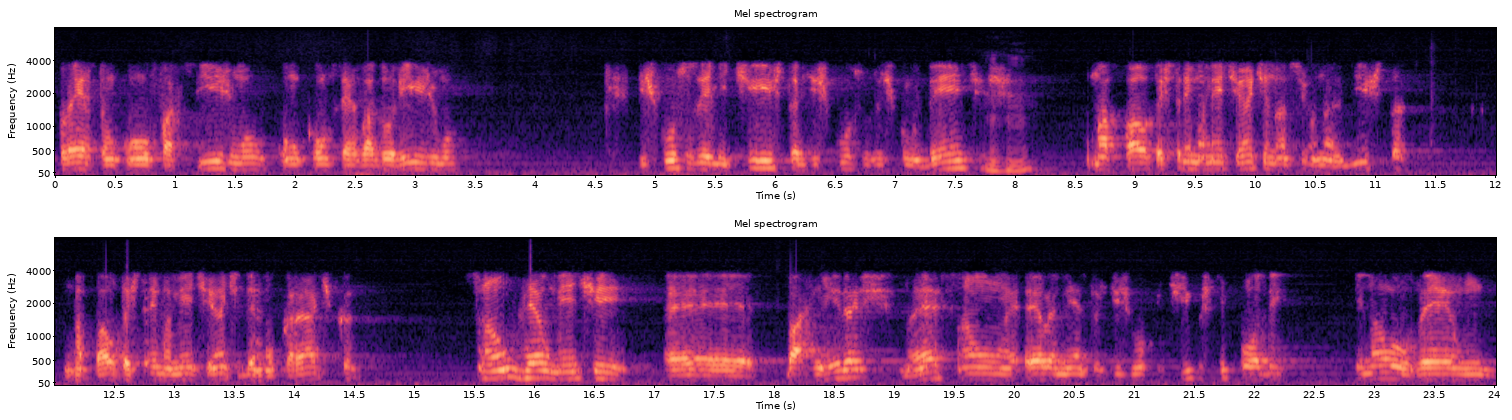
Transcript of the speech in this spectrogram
flertam com o fascismo, com o conservadorismo, discursos elitistas, discursos excludentes, uhum. uma pauta extremamente antinacionalista, uma pauta extremamente antidemocrática, são realmente é, barreiras, né, são elementos disruptivos que podem, se não houver um,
